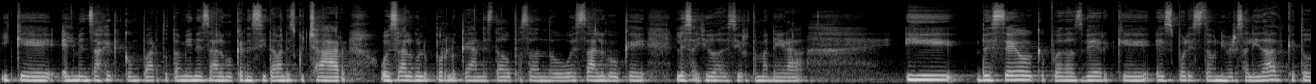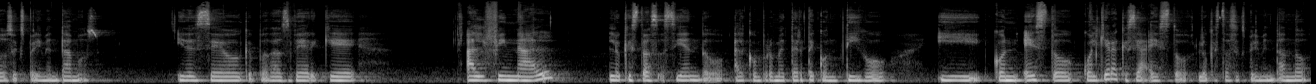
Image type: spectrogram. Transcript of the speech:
y que el mensaje que comparto también es algo que necesitaban escuchar o es algo por lo que han estado pasando o es algo que les ayuda de cierta manera. Y deseo que puedas ver que es por esta universalidad que todos experimentamos. Y deseo que puedas ver que al final lo que estás haciendo al comprometerte contigo Y con esto, cualquiera que sea esto, lo que estás experimentando,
